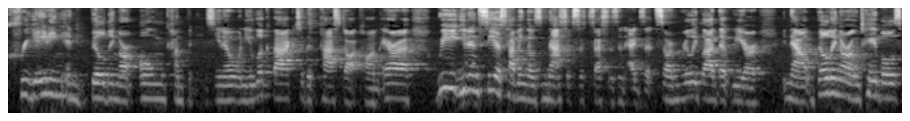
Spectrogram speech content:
creating and building our own companies. You know, when you look back to the past dot com era, we you didn't see us having those massive successes and exits. So I'm really glad that we are now building our own tables.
